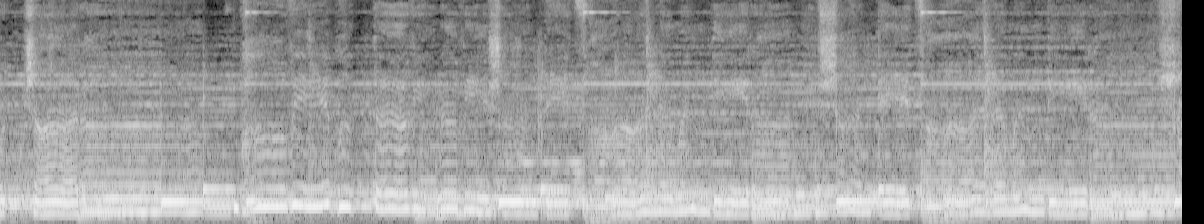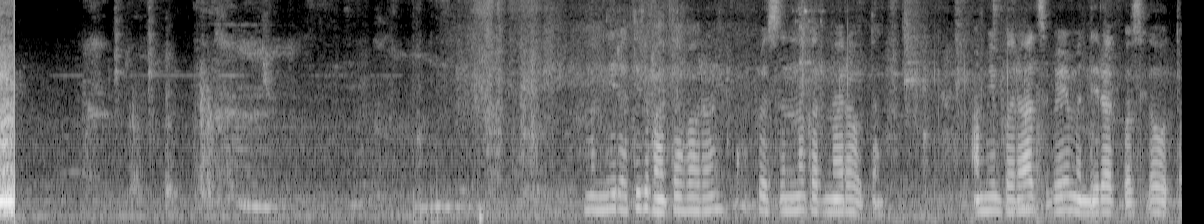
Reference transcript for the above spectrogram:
उच्चारा। मंदिरातील वातावरण खूप प्रसन्न करणारा होता. आम्ही बराच वेळ मंदिरात बसलो होतो.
